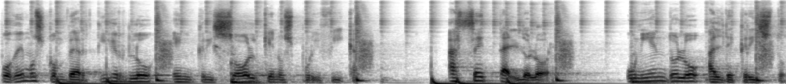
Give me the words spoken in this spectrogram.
podemos convertirlo en crisol que nos purifica. Acepta el dolor, uniéndolo al de Cristo,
